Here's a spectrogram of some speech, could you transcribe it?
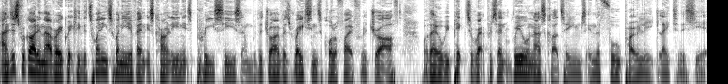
And just regarding that very quickly, the 2020 event is currently in its pre-season, with the drivers racing to qualify for a draft, where they will be picked to represent real NASCAR teams in the full Pro League later this year.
